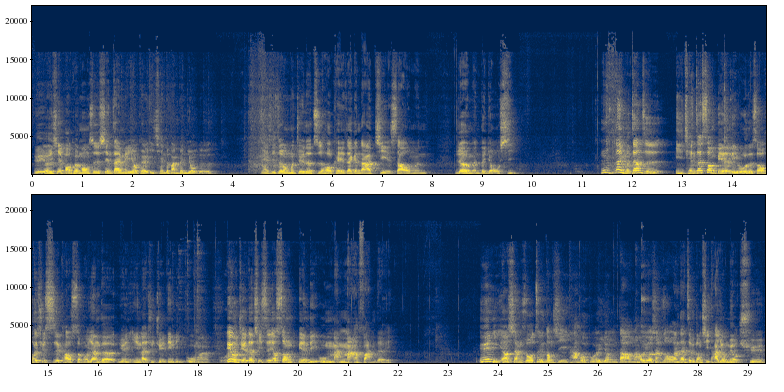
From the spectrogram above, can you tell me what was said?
因为有一些宝可梦是现在没有，可是以前的版本有的。没关系，这个我们觉得之后可以再跟大家介绍我们热门的游戏。嗯，那你们这样子，以前在送别人礼物的时候，会去思考什么样的原因来去决定礼物吗？因为我觉得其实要送别人礼物蛮麻烦的诶，因为你要想说这个东西他会不会用到，然后又想说完蛋这个东西他有没有缺，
